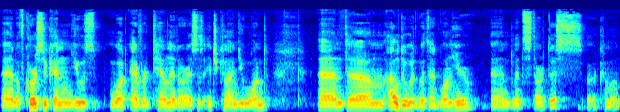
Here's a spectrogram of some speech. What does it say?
And of course you can use whatever Telnet or SSH client you want. And um, I'll do it with that one here. And let's start this. Uh, come on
